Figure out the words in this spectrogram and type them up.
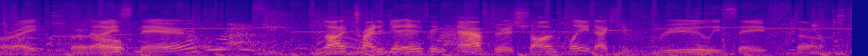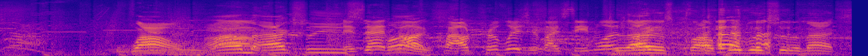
All right, Alright, nice oh. nair. Not trying to get anything after it. Sean playing actually really safe. yeah. Wow. Ooh, wow. I'm actually Is that surprised. not cloud privilege if I've seen one? That Like- is cloud privilege to the max.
